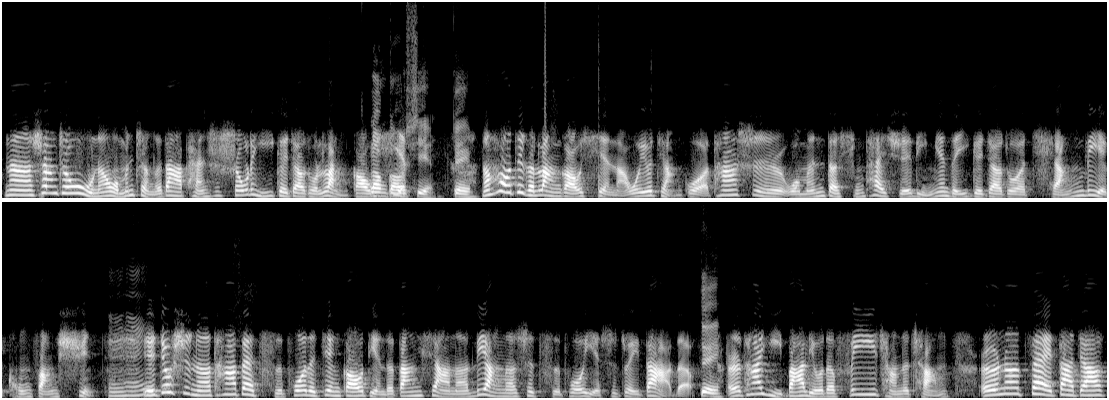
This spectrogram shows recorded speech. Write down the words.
那上周五呢，我们整个大盘是收了一个叫做浪高浪高线，对，然后这个浪高线啊，我有讲过，它是我们的形态学里面的一个叫做强烈空方讯，嗯，也就是呢，它在此波的见高点的当下呢，量呢是此坡也是最大的，对，而它尾巴留的非常的长，而呢，在大家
